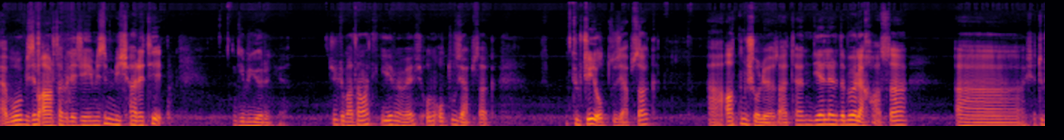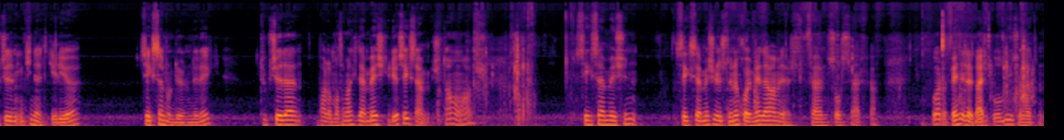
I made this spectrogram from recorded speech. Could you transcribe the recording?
Ya bu bizim artabileceğimizin bir işareti gibi görünüyor. Çünkü matematik 25, onu 30 yapsak, Türkçeyi de 30 yapsak aa, 60 oluyor zaten. Diğerleri de böyle kalsa işte Türkçeden 2 net geliyor. 80 oluyorum direkt. Türkçeden pardon matematikten 5 geliyor 85. Tamam abi. 85'in 85'in üstüne koymaya devam ederiz. Fen, sosyal falan. Bu arada feni de garip olduğu için zaten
